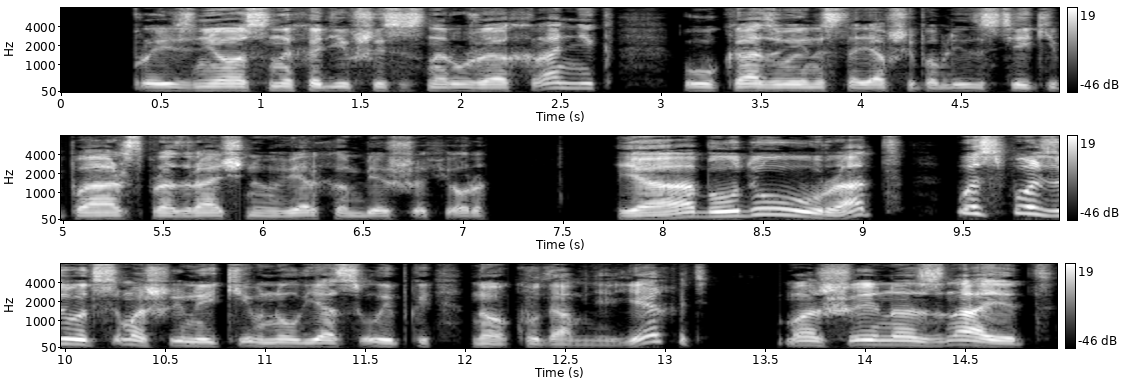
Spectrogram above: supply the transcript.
— произнес находившийся снаружи охранник, указывая на стоявший поблизости экипаж с прозрачным верхом без шофера. — Я буду рад воспользоваться машиной, — кивнул я с улыбкой. — Но куда мне ехать? — Машина знает.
